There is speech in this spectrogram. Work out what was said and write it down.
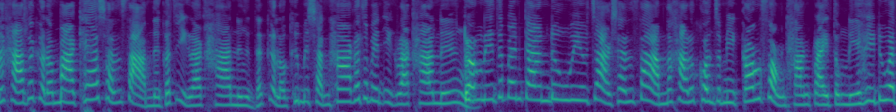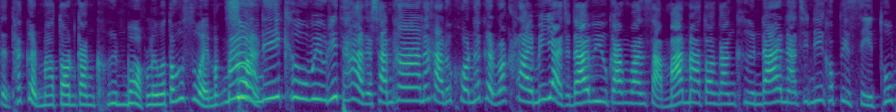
นะคะ ถ้าเกิดเรามาแค่ชั้น3เนี่ยก็จะอีกราคาหนึ่งถ้าเกิดเราขึ้นไปชั้น 5 ก็จะเป็นอีกราคาหนึ่งตรงนี้จะเป็นการดูวิวจากชั้น3นะคะทุกคนจะมีกล้องส่องทางไกลตรงนี้ให้ด้วย แต่ถ้าเกิดมาตอนกลางคืนบอกเลยว่าต้องสวยมากๆ ส่วนนี้คือวิวที่ถ่ายจากชั้น 5 นะคะ ทุกคนถ้าเกิดว่าใครไม่อยากจะได้วิวกลางวันสามารถมาตอนกลางคืนได้นะ ที่นี่เขาปิดสี่ทุ่ม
